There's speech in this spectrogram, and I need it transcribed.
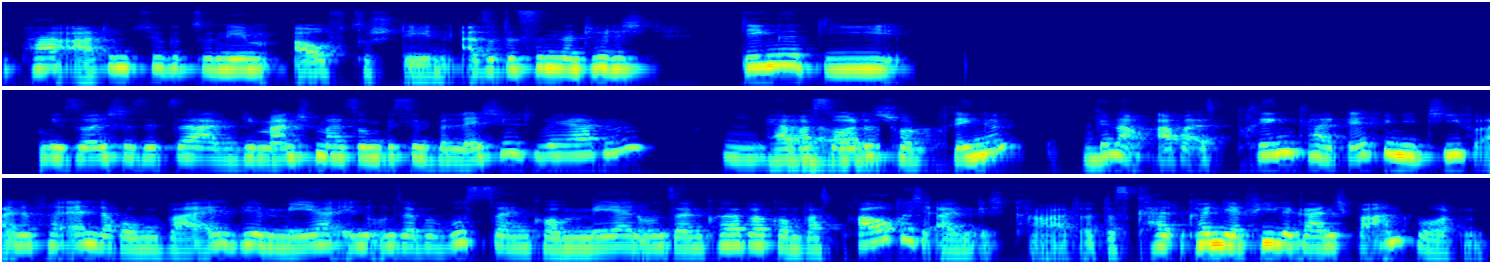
ein paar Atemzüge zu nehmen, aufzustehen. Also das sind natürlich Dinge, die wie soll ich das jetzt sagen, die manchmal so ein bisschen belächelt werden. Hm, ja, was soll das schon bringen? Mhm. Genau, aber es bringt halt definitiv eine Veränderung, weil wir mehr in unser Bewusstsein kommen, mehr in unseren Körper kommen. Was brauche ich eigentlich gerade? Das kann, können ja viele gar nicht beantworten.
